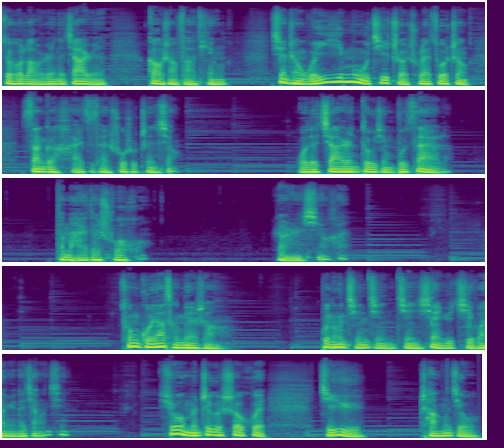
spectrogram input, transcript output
最后，老人的家人告上法庭，现场唯一目击者出来作证，三个孩子才说出真相。我的家人都已经不在了，他们还在说谎，让人心寒。从国家层面上，不能仅仅仅限于几万元的奖金。需要我们这个社会给予长久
